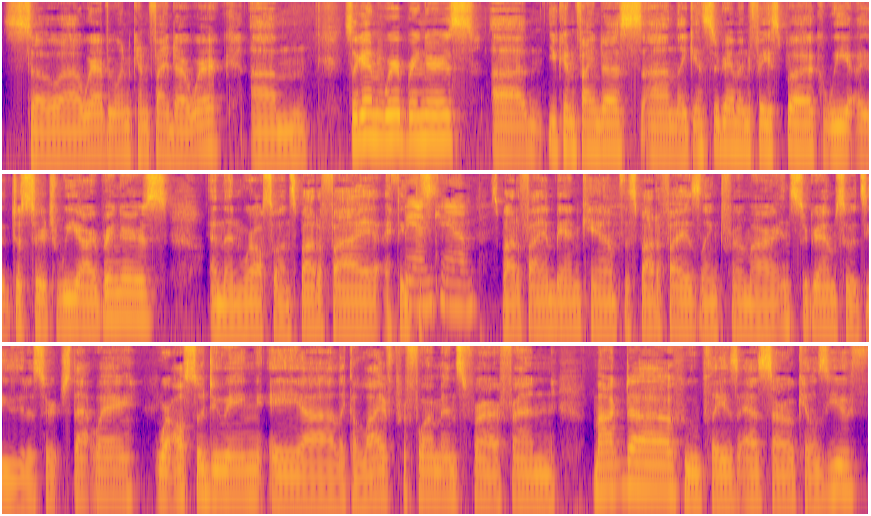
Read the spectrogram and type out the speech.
So uh, where everyone can find our work. Um, so again, we're Bringers. Um, you can find us on like Instagram and Facebook. We uh, just search "We Are Bringers," and then we're also on Spotify. I think Bandcamp. Spotify and Bandcamp. The Spotify is linked from our Instagram, so it's easy to search that way. We're also doing a uh, like a live performance for our friend Magda, who plays as Sorrow Kills Youth.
